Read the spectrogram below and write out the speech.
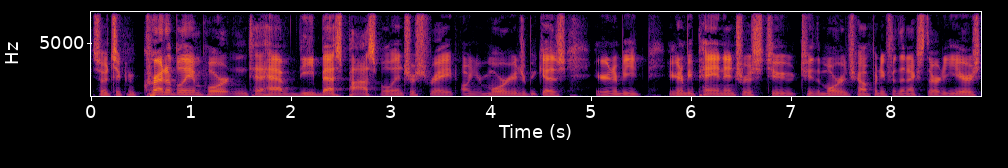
So it's incredibly important to have the best possible interest rate on your mortgage because you're going to be you're going to be paying interest to to the mortgage company for the next 30 years.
